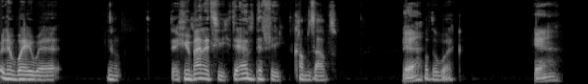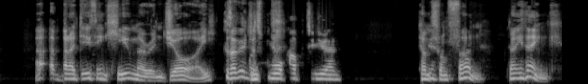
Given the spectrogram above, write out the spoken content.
in a way where you know the humanity, the empathy comes out Yeah, of the work. yeah. Uh, uh, but I do think humour and joy Because I didn't just walk up to you and comes Yeah. from fun, don't you think?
